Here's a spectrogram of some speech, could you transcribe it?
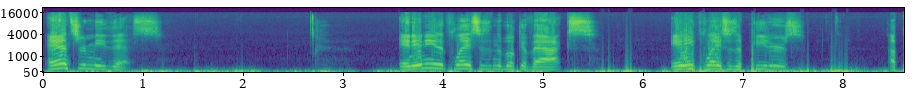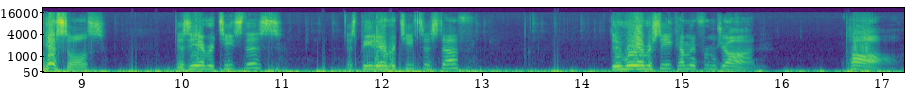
Answer me this. In any of the places in the book of Acts, any places of Peter's epistles, does he ever teach this? Does Peter ever teach this stuff? Did we ever see it coming from John, Paul,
